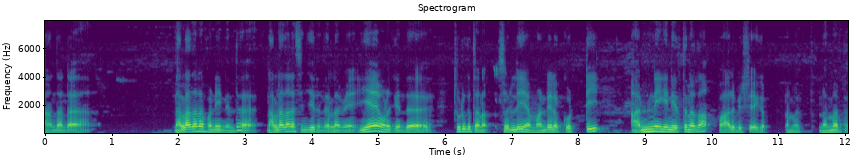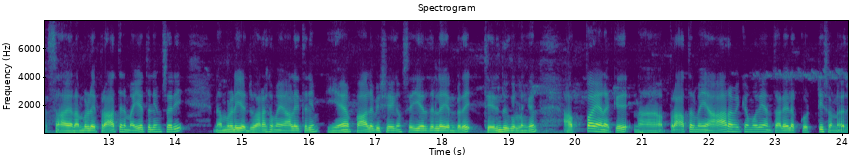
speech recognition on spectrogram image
நான் தான்டா. நல்லா தானே பண்ணியிருந்த நல்லா தானே செஞ்சுருந்த எல்லாமே. ஏன் உனக்கு இந்த துடுக்குத்தனம் சொல்லி என் மண்டையில் கொட்டி அன்னைக்கு நிறுத்தினதான் பாலபிஷேகம். நம்ம நம்ம சா நம்மளுடைய பிரார்த்தனை மையத்திலையும் சரி நம்மளுடைய துவாரகமய ஆலயத்திலையும் ஏன் பால் அபிஷேகம் செய்யறதில்லை என்பதை தெரிந்து கொள்ளுங்கள். அப்பா எனக்கு நான் பிரார்த்தனையை ஆரம்பிக்கும் போதே என் தலையில் கொட்டி சொன்னார்.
